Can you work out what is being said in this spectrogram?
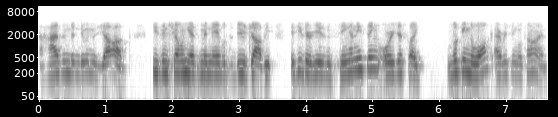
hasn't been doing the job. He's been showing he hasn't been able to do the job. He, it's either he isn't seeing anything or he's just like looking to walk every single time.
